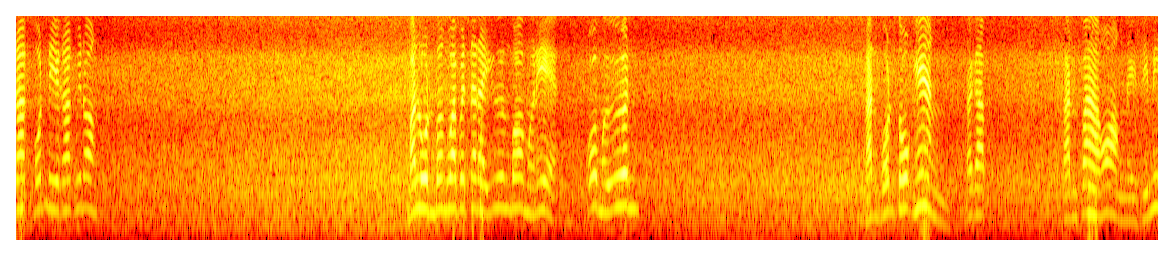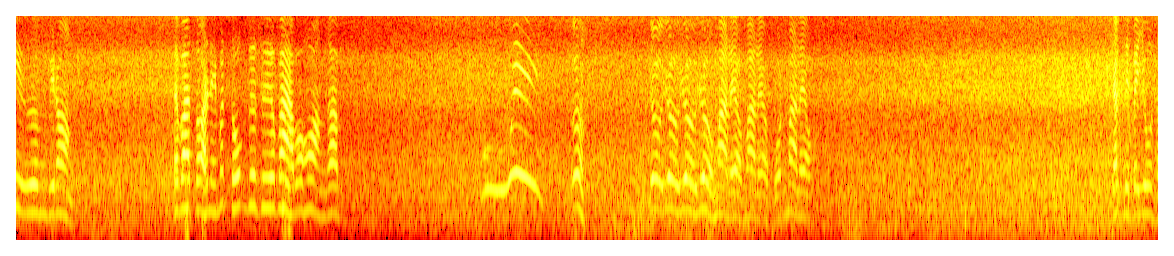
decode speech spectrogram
ครับฝนดีครับพี่น้อง มาลุ้นเบิ่งว่าเป็นตะไดอื่นบ่มือนี้โอ้มืออื่น กันฝนตกแห้งนะครับกันฟ้าห้องนี่สิมีเอืองพี่น้อง แต่ว่าตอนนี้มันตกซื่อๆฟ้าบ่ห้องครับอุ้ยเออโยโยโยโยมาแล้วมาแล้วฝนมาแล้วจักสิไปอยู่ไส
